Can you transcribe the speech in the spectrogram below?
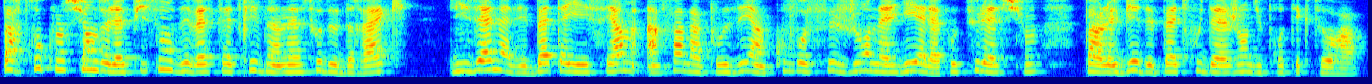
Par trop conscient de la puissance dévastatrice d'un assaut de dracs, Lisanne avait bataillé ferme afin d'imposer un couvre-feu journalier à la population par le biais de patrouilles d'agents du protectorat.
